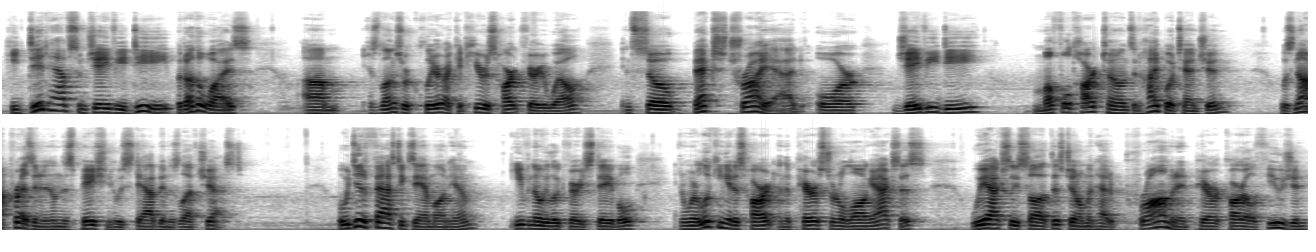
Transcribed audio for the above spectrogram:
He did have some JVD, but otherwise, um, his lungs were clear. I could hear his heart very well. And so Beck's triad, or JVD, muffled heart tones, and hypotension, was not present in this patient who was stabbed in his left chest. But we did a fast exam on him, even though he looked very stable. And when we're looking at his heart and the parasternal long axis, we actually saw that this gentleman had a prominent pericardial effusion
